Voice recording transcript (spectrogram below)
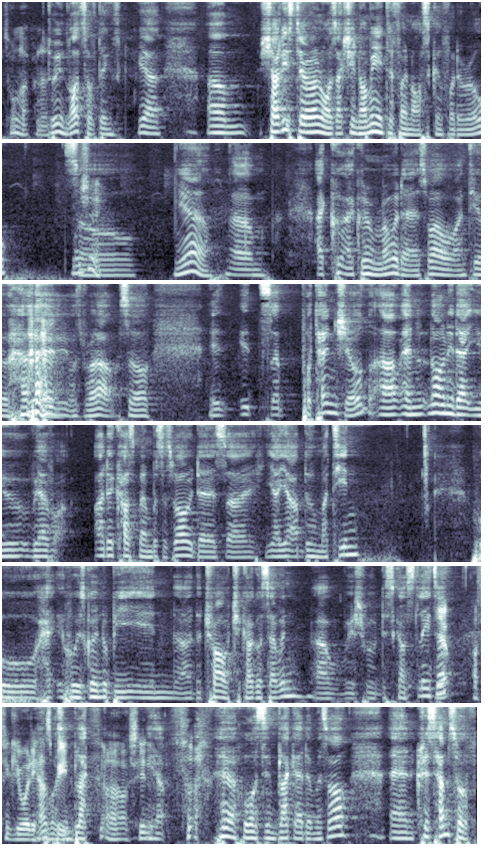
It's all happening. doing lots of things. Yeah, um, Charlize Theron was actually nominated for an Oscar for the role. Was she? So yeah, um, I could I couldn't remember that as well until Yeah. it was brought up. So it, it's a potential, uh, and not only that, you we have other cast members as well. There's uh, Yahya Abdul Mateen, who ha- who is going to be in uh, the trial of Chicago Seven, uh, which we'll discuss later. Yep, I think he already has been. Black, Uh, I've seen yeah, who was in Black Adam as well, and Chris Hemsworth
